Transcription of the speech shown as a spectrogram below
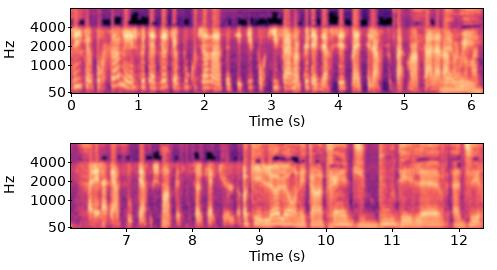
vit que pour ça, mais je peux te dire qu'il y a beaucoup de gens dans la société pour qui faire un peu d'exercice, ben c'est leur soupape mentale. Alors, Ben oui. il fallait la garder ouverte. Je pense que c'est ça le calcul. là. OK, là, là, on est en train du bout des lèvres à dire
